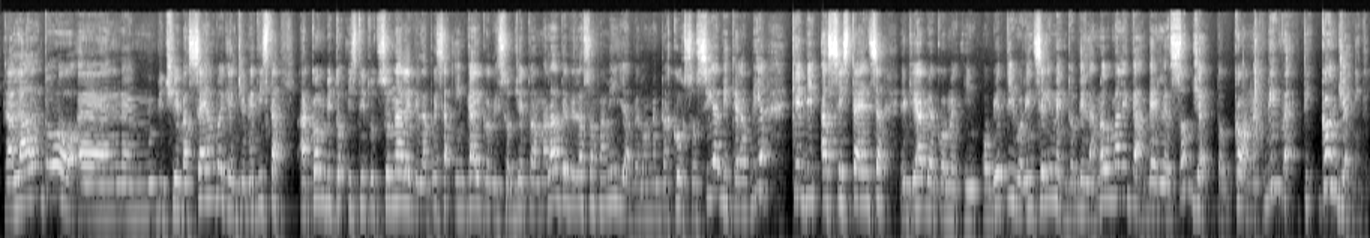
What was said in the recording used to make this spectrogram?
Tra l'altro eh, diceva sempre che il genetista ha compito istituzionale della presa in carico del soggetto ammalato e della sua famiglia per un percorso sia di terapia che di assistenza e che abbia come obiettivo l'inserimento della normalità del soggetto con difetti congeniti.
